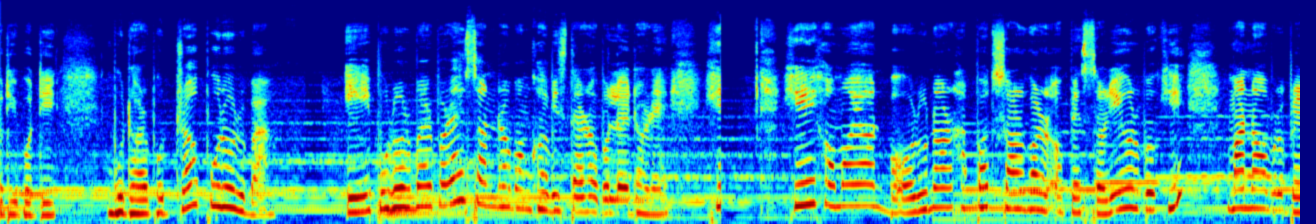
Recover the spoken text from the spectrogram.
অধিপতি। বুধৰ পুত্ৰ পুৰুৰবা। এই পুৰুৰবাৰ পৰাই চন্দ্ৰ বংশ বিস্তাৰ হ'বলৈ ধৰে। সেই- সময়ত বৰুণৰ সাপত স্বৰ্গৰ অপেশ্বৰী উৰ্বশী মানৱ ৰূপে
